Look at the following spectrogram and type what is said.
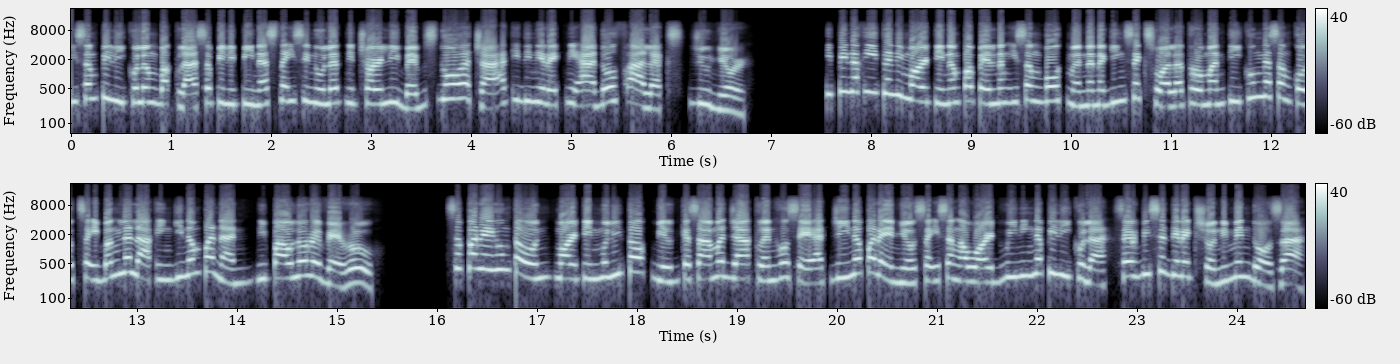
isang pelikulang bakla sa Pilipinas na isinulat ni Charlie Bebs Gohacha at idinirect ni Adolf Alex, Jr. Ipinakita ni Martin ang papel ng isang boatman na naging sexual at romantikong nasangkot sa ibang lalaking ginampanan ni Paulo Rivero. Sa parehong taon, Martin muli top billed kasama Jacqueline Jose at Gina Pareño sa isang award-winning na pelikula, serbis sa direksyon ni Mendoza.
